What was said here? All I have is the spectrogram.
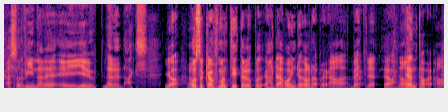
Alltså vinnare ger upp när det är dags. Ja, och så kanske man tittar upp och, ja, där var en dörr där bredvid. Ja, bättre. Ja, Ja. den tar jag. Ja.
